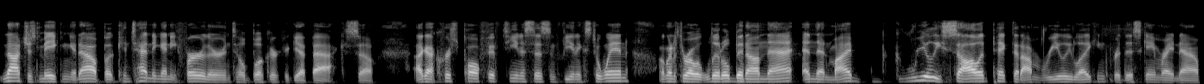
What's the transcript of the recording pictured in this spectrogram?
not just making it out, but contending any further until Booker could get back. So I got Chris Paul 15 assists and Phoenix to win. I'm going to throw a little bit on that. And then my really solid pick that I'm really liking for this game right now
